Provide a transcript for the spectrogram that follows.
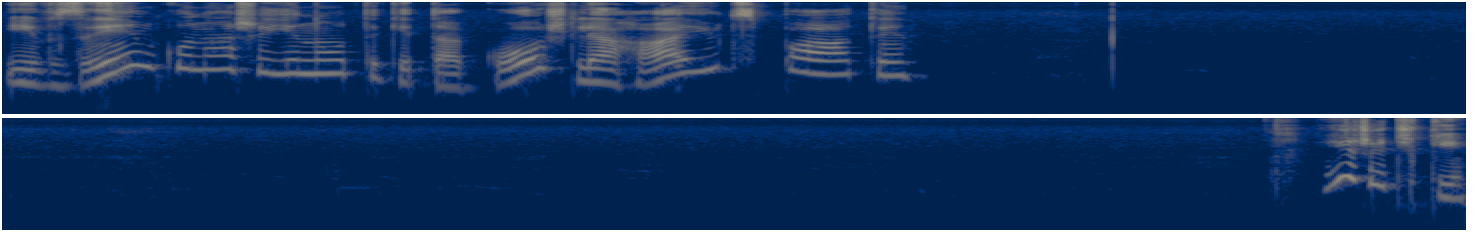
і взимку наші єнотики також лягають спати. Їжачки.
